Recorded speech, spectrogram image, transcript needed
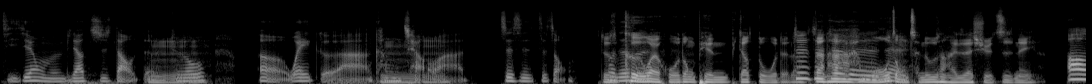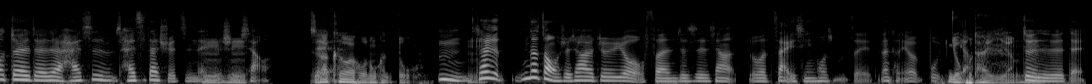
几间我们比较知道的，嗯、比如呃威格啊、康桥啊，嗯、就是这种。就是课外活动偏比较多的对但它某种程度上还是在学制内。哦，对对对，还是还是在学制内的学校。其他课外活动很多。嗯，这个那种学校就是有分，就是像如果在新或什么之类的，那肯定又不一样，又不太一样。对对对对，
